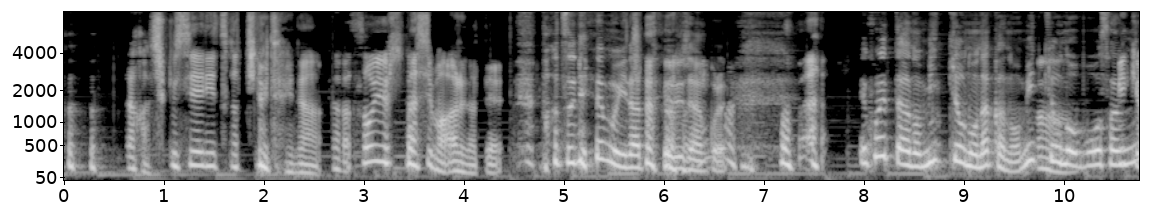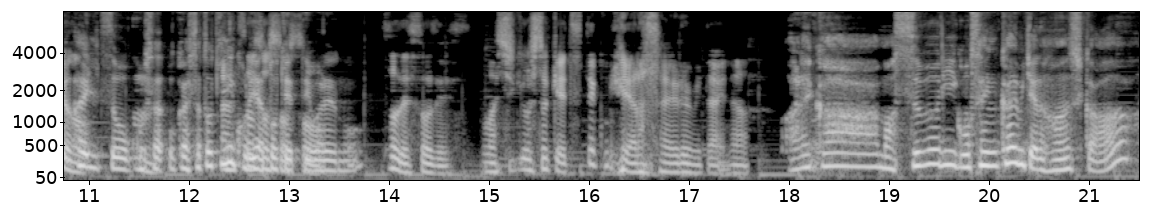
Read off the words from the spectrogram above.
なんか粛清に使ってみたいな、なんかそういう話もあるんだって。罰ゲームになってるじゃん、これ。え、これってあの密教の中の密教のお坊さん密教のが戒律を起こした,、犯した時にこれやっとけって言われるの？そうです、そうです。まあ修行しとけっつってこれやらされるみたいな。あれか、まあ、素振り5000回みたいな話か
